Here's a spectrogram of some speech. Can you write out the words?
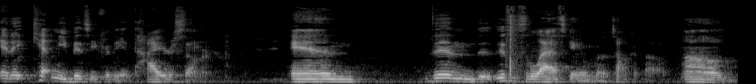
and it kept me busy for the entire summer. And then th- this is the last game I'm going to talk about. Um,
